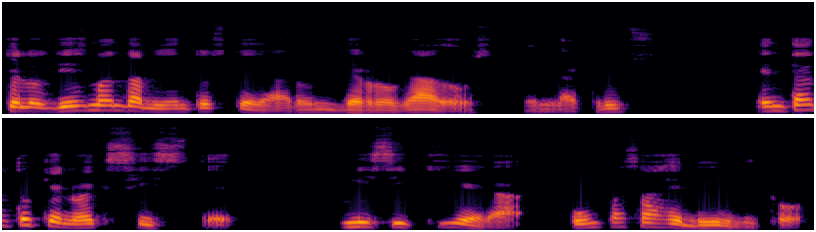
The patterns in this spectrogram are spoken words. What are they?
que los diez mandamientos quedaron derrogados en la cruz, en tanto que no existe ni siquiera un pasaje bíblico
